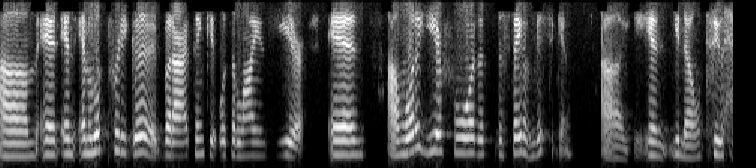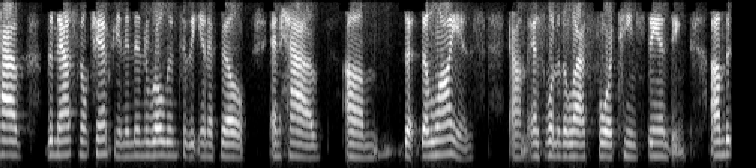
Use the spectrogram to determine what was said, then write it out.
um, and, and and looked pretty good. But I think it was the Lions' year, and um, what a year for the the state of Michigan. Uh, in you know to have the national champion and then roll into the NFL and have um, the the Lions um, as one of the last four teams standing. Um, the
